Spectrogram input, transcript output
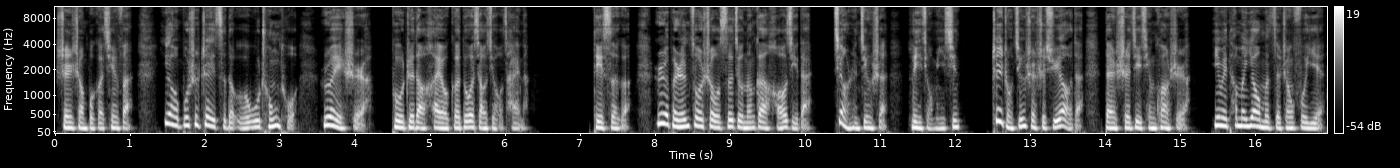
身上不可侵犯。要不是这次的俄乌冲突，瑞士啊，不知道还有割多少韭菜呢。第四个，日本人做寿司就能干好几代，匠人精神历久弥新。这种精神是需要的，但实际情况是啊，因为他们要么子承父业，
